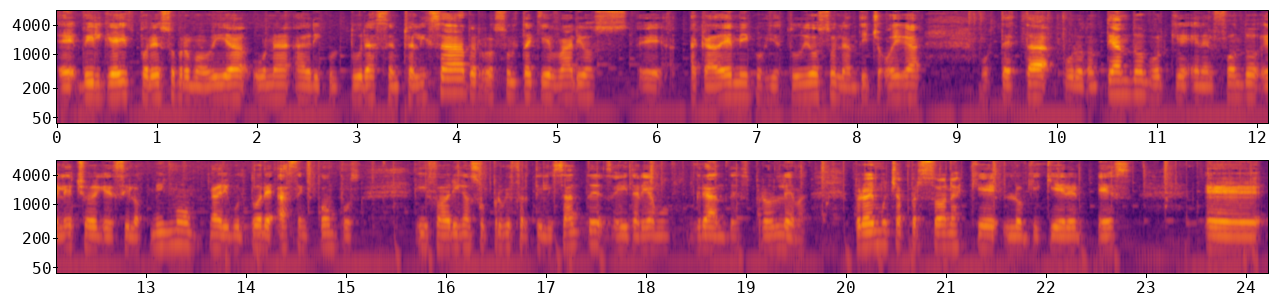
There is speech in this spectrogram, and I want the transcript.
Eh, Bill Gates por eso promovía una agricultura centralizada, pero resulta que varios eh, académicos y estudiosos le han dicho, oiga, usted está puro tonteando porque en el fondo el hecho de que si los mismos agricultores hacen compost y fabrican sus propios fertilizantes, evitaríamos grandes problemas. Pero hay muchas personas que lo que quieren es eh,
